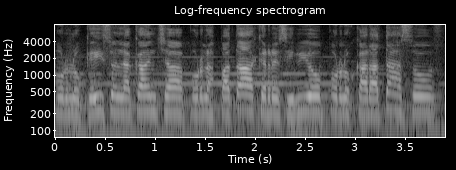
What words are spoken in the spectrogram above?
por lo que hizo en la cancha, por las patadas que recibió, por los caratazos,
